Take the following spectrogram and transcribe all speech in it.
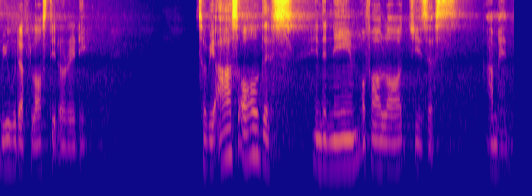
we would have lost it already. So we ask all this in the name of our Lord Jesus. Amen.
